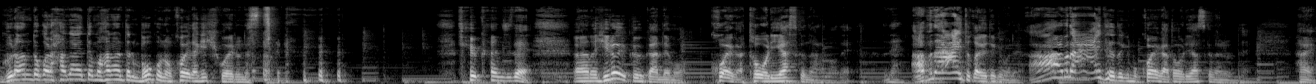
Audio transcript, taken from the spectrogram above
グラウンドから離れても離れても僕の声だけ聞こえるんですってっていう感じで、あの、広い空間でも声が通りやすくなるので、ね、危ないとかいう時もね、危ないという時も声が通りやすくなるので、はい。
